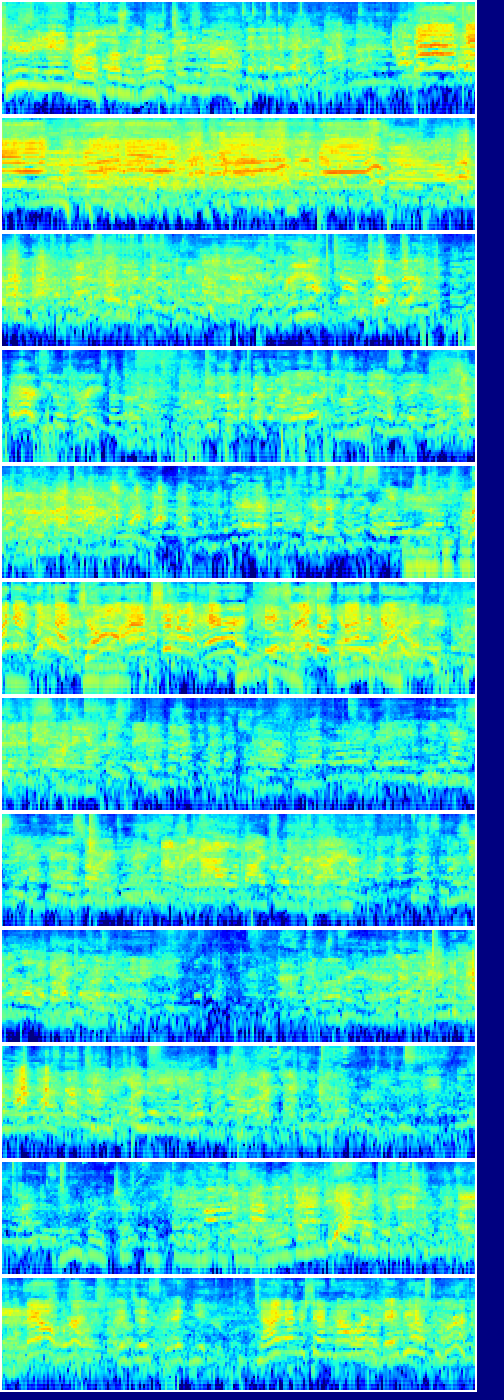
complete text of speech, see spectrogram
Chew the end off of it while it's in your mouth. No, Dan! No, Dan! Eric's still great. Look at look at that jaw action on Eric. He's really got it going. Oh, sorry. Sing a lullaby for them, Brian. Sing a lullaby for them. Come Did anybody check, make sure the nipples had holes in them? Yeah, they do. They all work. It just it, you, now you understand how hard a baby has to work.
